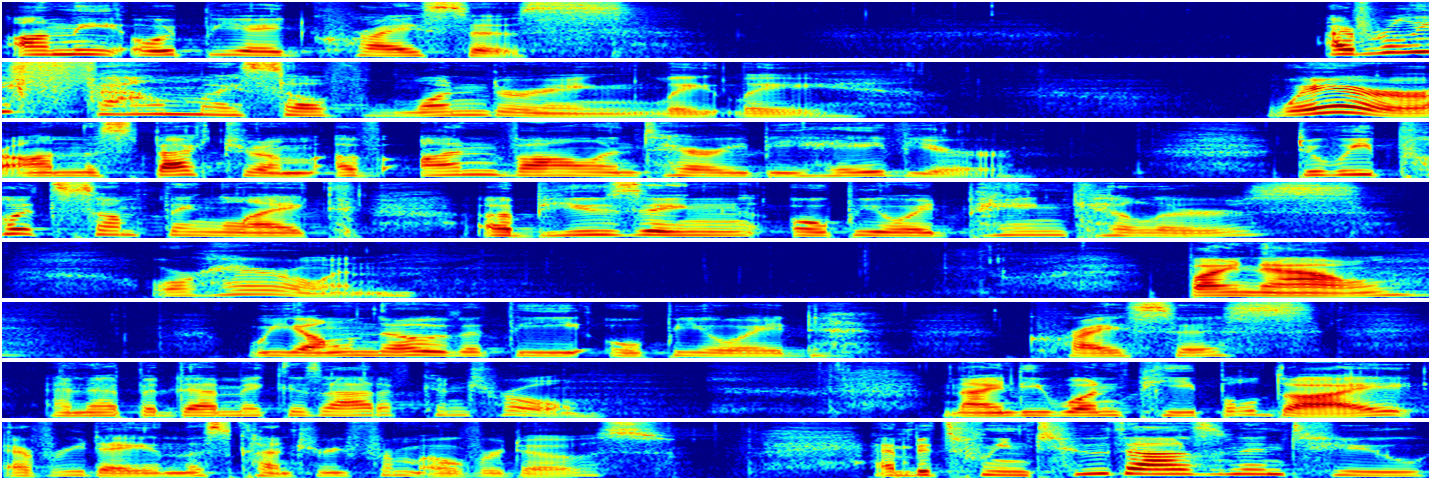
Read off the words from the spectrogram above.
on the opioid crisis, I've really found myself wondering lately where on the spectrum of involuntary behavior do we put something like abusing opioid painkillers or heroin? By now, we all know that the opioid crisis and epidemic is out of control. 91 people die every day in this country from overdose. And between 2002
